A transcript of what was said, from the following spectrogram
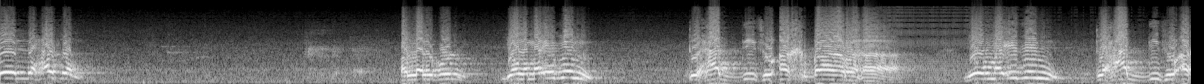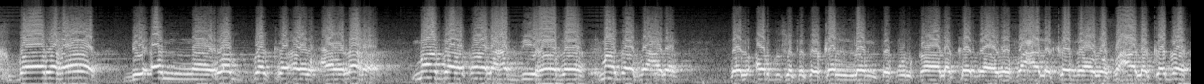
إيه اللي حصل؟ الله يقول يومئذ تحدث أخبارها. يومئذ تحدث أخبارها بأن ربك أوحى لها. ماذا قال عبدي هذا؟ ماذا فعل؟ فالارض ستتكلم تقول قال كذا وفعل كذا وفعل كذا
